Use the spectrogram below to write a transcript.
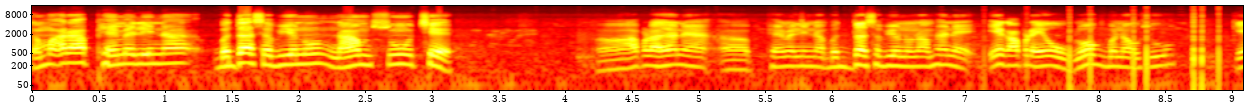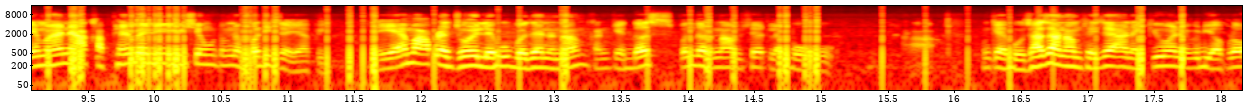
તમારા ફેમિલીના બધા સભ્યોનું નામ શું છે? આપણા છે ને ફેમિલીના બધા સભ્યોનું નામ છે ને, એક આપણે એવો વ્લોગ બનાવશું કે એમાં એને આખા ફેમિલી વિશે હું તમને પરિચય આપી. એમાં આપણે જોઈ લેવું બધાના નામ, કારણ કે દસ પંદર નામ છે એટલે બહુ શું કહેવાય બહુ ઝાઝા નામ થઈ જાય અને ક્યુ એને વીડિયો આપણો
